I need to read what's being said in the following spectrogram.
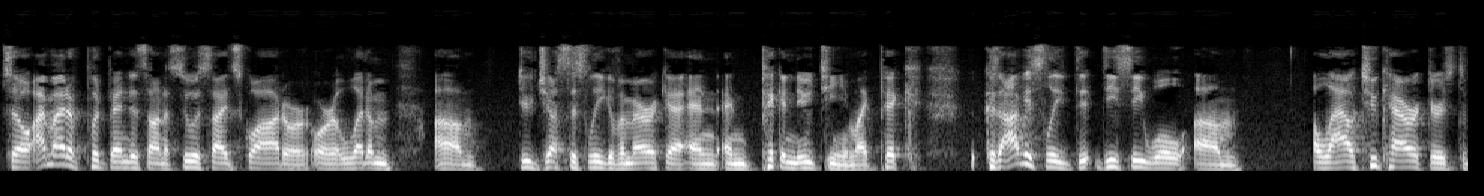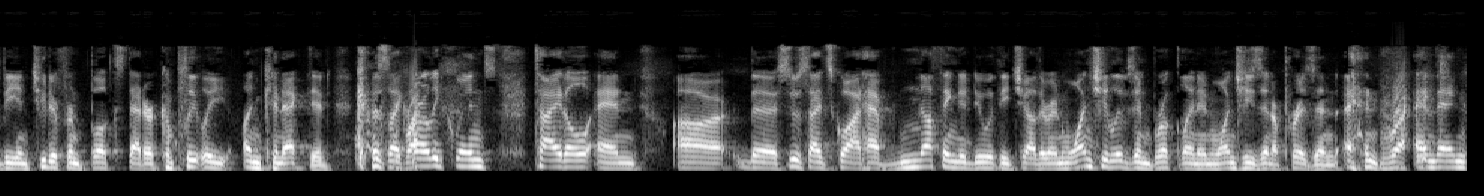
so I might have put Bendis on a suicide squad or, or let him, um, do Justice League of America and, and pick a new team, like pick, cause obviously D- DC will, um, allow two characters to be in two different books that are completely unconnected because like Harley Quinn's title and uh, the Suicide Squad have nothing to do with each other. And one she lives in Brooklyn and one she's in a prison. And Right. and then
